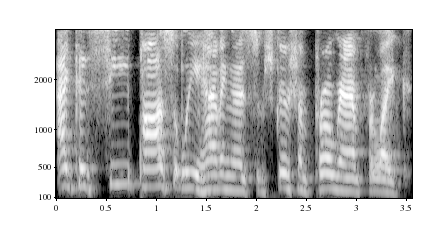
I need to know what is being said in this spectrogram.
I could see possibly having a subscription program for like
